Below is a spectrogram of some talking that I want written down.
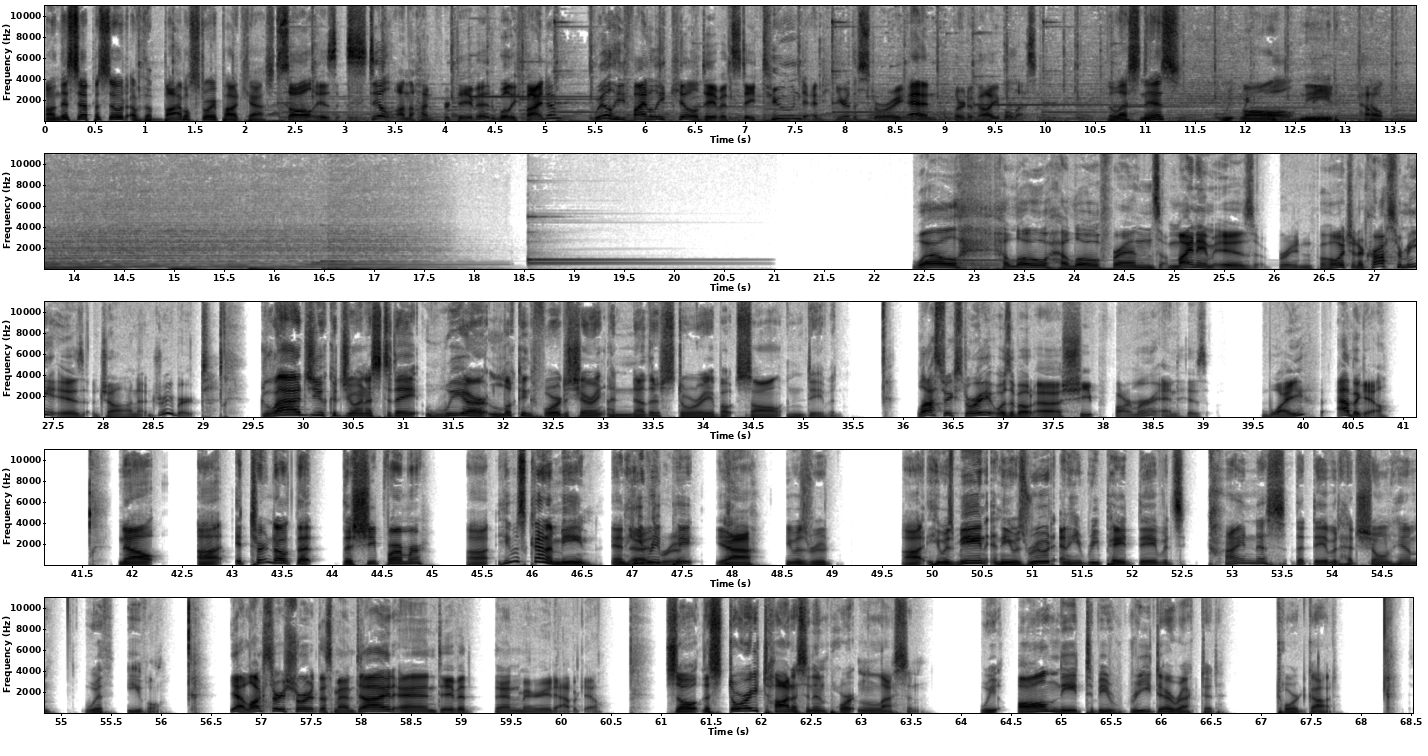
on this episode of the Bible Story Podcast. Saul is still on the hunt for David. Will he find him? Will he finally kill David? Stay tuned and hear the story and learn a valuable lesson. The lesson is we, We all, all need need help. help. Well, hello, hello, friends. My name is Braden Pahowich, and across from me is John Drebert. Glad you could join us today. We are looking forward to sharing another story about Saul and David. Last week's story was about a sheep farmer and his wife, Abigail. Now, uh, it turned out that the sheep farmer, uh, he was kind of mean, and Yeah, he repaid. Yeah, he was rude. Uh, he was mean and he was rude, and he repaid David's kindness that David had shown him with evil. Yeah, long story short, this man died, and David then married Abigail. So the story taught us an important lesson. We all need to be redirected toward God.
